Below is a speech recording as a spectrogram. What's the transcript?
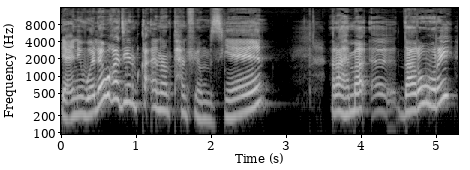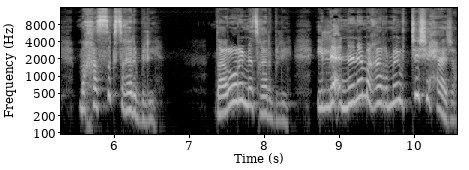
يعني ولو غادي نبقى أنا نطحن فيهم مزيان راه ما ضروري ما خاصك تغربليه. ضروري ما تغربليه. إلا أننا ما غرميو حتى شي حاجة.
